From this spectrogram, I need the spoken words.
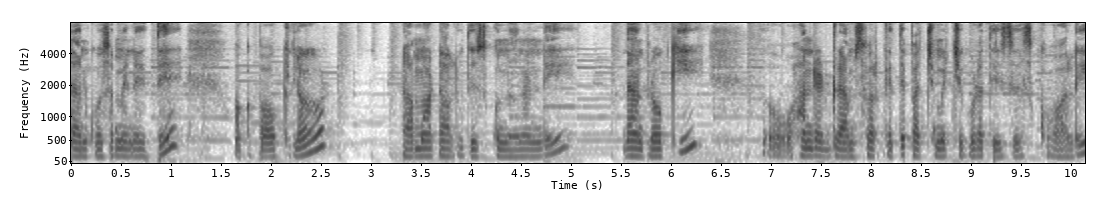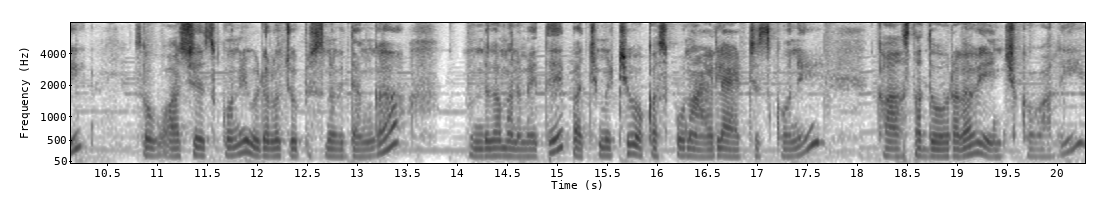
దానికోసం నేనైతే ఒక పావు కిలో టమాటాలు తీసుకున్నానండి. దాంట్లోకి హండ్రెడ్ గ్రామ్స్ వరకు అయితే పచ్చిమిర్చి కూడా తీసేసుకోవాలి. సో వాష్ చేసుకొని వీడియోలో చూపిస్తున్న విధంగా ముందుగా మనమైతే పచ్చిమిర్చి ఒక స్పూన్ ఆయిల్ యాడ్ చేసుకొని కాస్త దూరగా వేయించుకోవాలి.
